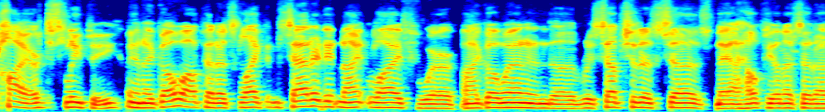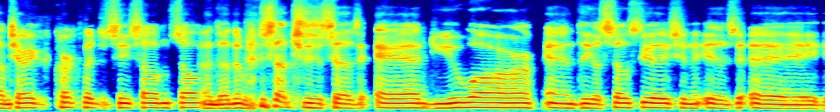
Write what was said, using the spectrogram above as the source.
tired, sleepy, and I go up, and it's like Saturday Night Live where I go in and the receptionist says, May I help you? And I said, I'm Terry Kirkman to see so and so. And then the receptionist says, And you are, and the association is a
